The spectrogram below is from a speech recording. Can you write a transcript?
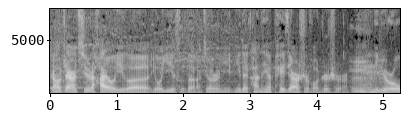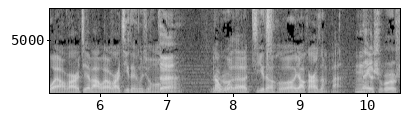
然后这样其实还有一个有意思的，就是你你得看那些配件是否支持。嗯，你比如我要玩街霸，我要玩吉他英雄，对，那我的吉他和摇杆怎么办？嗯那个是不是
